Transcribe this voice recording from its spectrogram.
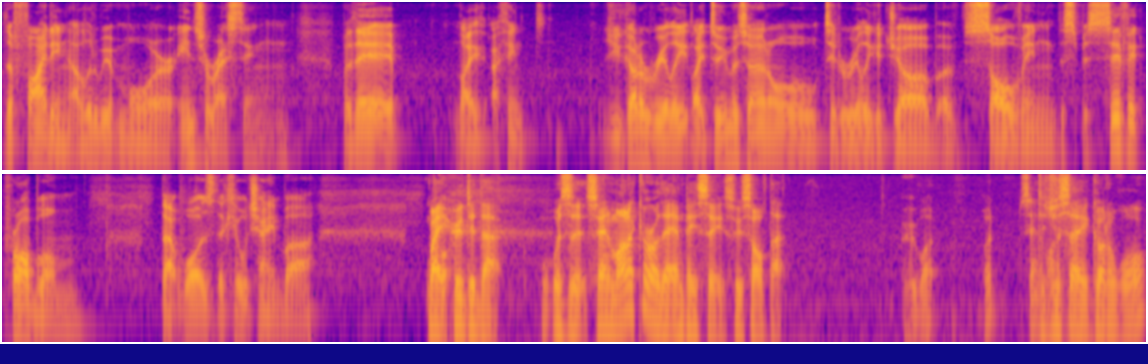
the fighting a little bit more interesting. But they're like i think you got to really like doom eternal did a really good job of solving the specific problem that was the kill chamber Wait, who did that? Was it Santa Monica or the NPCs? Who solved that? who what what Santa Did you say God of War?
